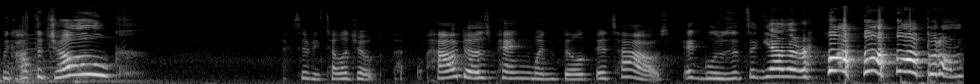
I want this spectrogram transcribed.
We got the joke. Activity. Tell a joke. How does penguin build its house? It glues it together. but um.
